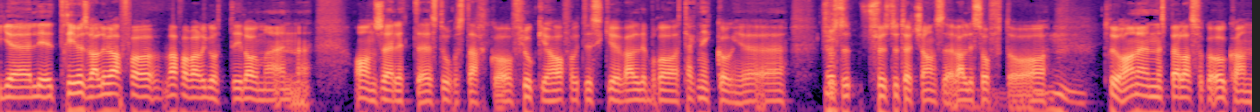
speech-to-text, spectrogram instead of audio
jeg trives veldig, i hvert fall, hvert fall veldig godt i lag med en annen som er litt stor og sterk. Og Floki har faktisk veldig bra teknikk òg. Første, første touch hans er veldig soft, og tror han er en spiller som òg kan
